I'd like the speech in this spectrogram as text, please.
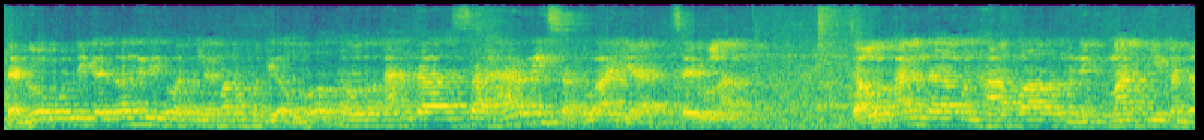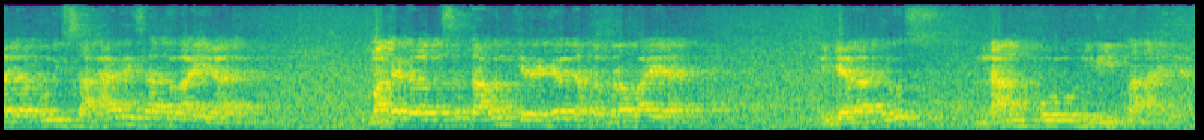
Dan 23 tahun ini oleh Allah Kalau anda sehari satu ayat Saya ulang Kalau anda menghafal, menikmati, mendadaburi sehari satu ayat Maka dalam setahun kira-kira dapat berapa ayat? 365 ayat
